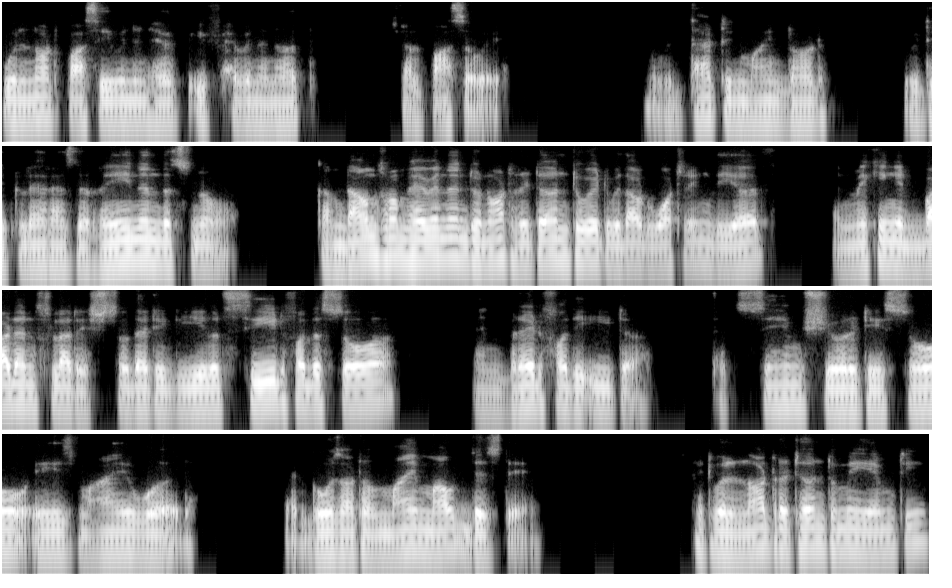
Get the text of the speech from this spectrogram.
will not pass even in heaven, if heaven and earth shall pass away. With that in mind, Lord, we declare as the rain and the snow come down from heaven and do not return to it without watering the earth and making it bud and flourish so that it yields seed for the sower and bread for the eater. That same surety, so is my word that goes out of my mouth this day. It will not return to me empty,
